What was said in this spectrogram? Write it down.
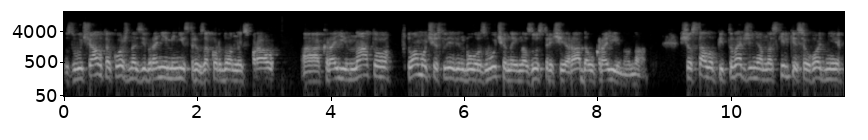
звучав також на зібранні міністрів закордонних справ країн НАТО, в тому числі він був озвучений на зустрічі Рада України НАТО, що стало підтвердженням, наскільки сьогодні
